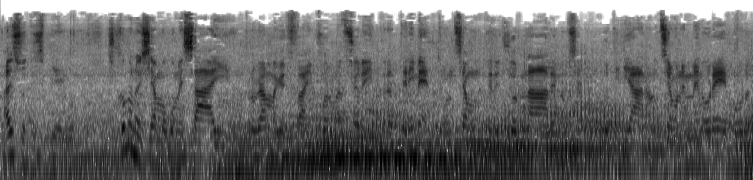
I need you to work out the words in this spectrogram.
Adesso ti spiego. Siccome noi siamo, come sai, un programma che fa informazione e intrattenimento, non siamo un telegiornale, non siamo un quotidiano, non siamo nemmeno Report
